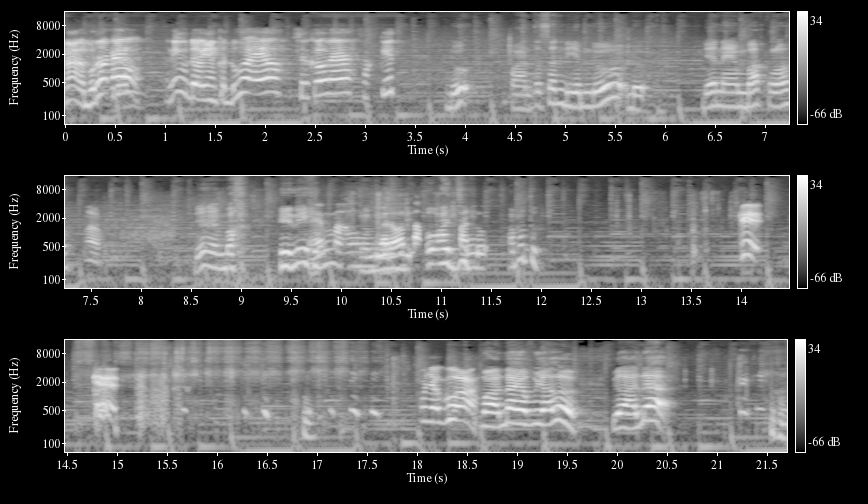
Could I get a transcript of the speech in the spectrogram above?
Nah, buruan El. Ini udah yang kedua El, circle-nya sakit. Du, pantesan diem du, du. Dia nembak loh. Oh, Dia nembak ini. Emang, ngambil nggak ada di- otak, Oh anjing. Pandu. Apa tuh? Ki! Ki! Punya gua! Mana yang punya lu? Gak ada.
